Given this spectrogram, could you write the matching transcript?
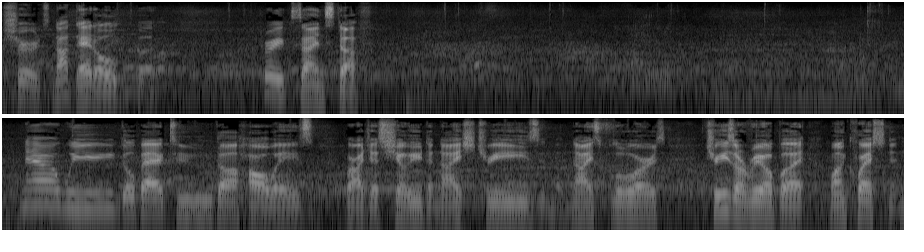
sure it's not that old, but pretty exciting stuff. Now we go back to the hallways where I just show you the nice trees and the nice floors Trees are real, but one question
